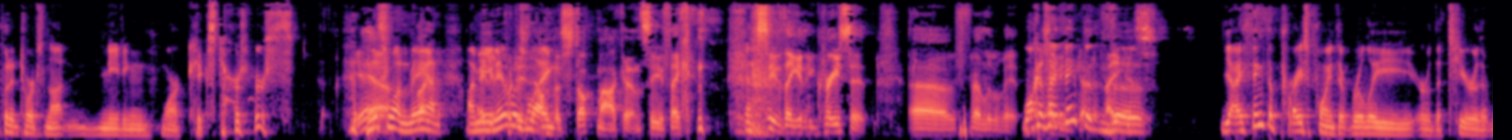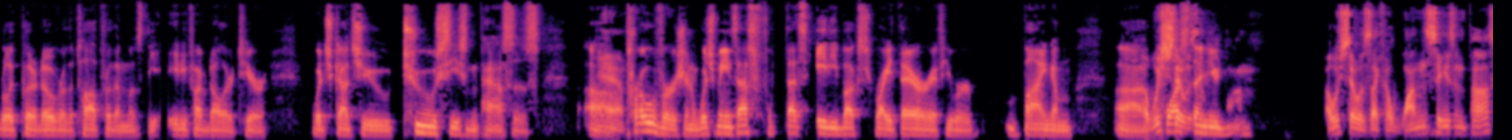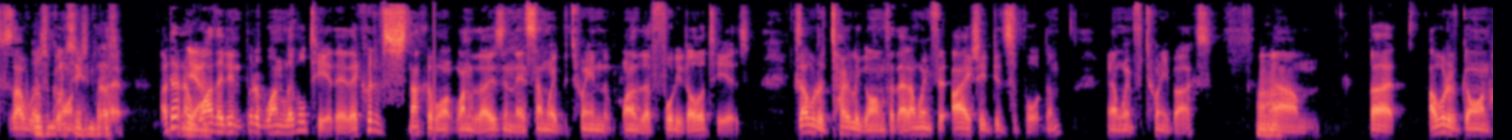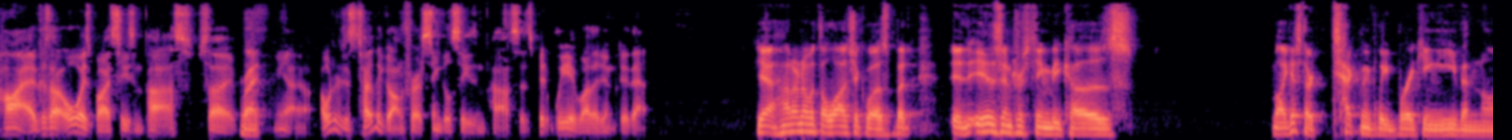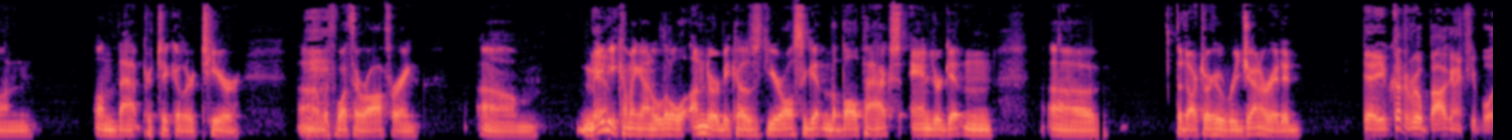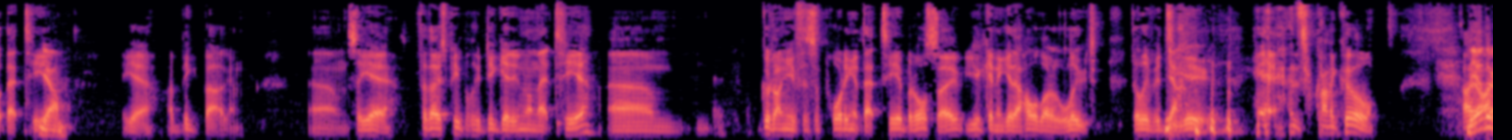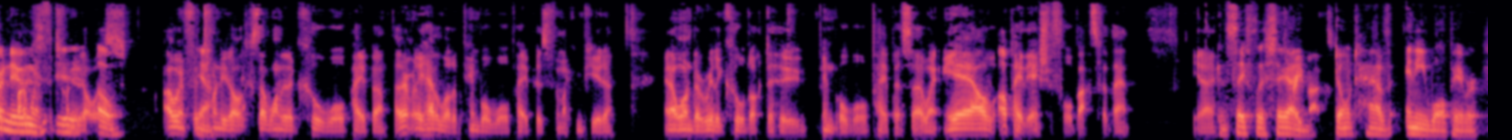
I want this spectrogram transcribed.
put it towards not needing more Kickstarters. Yeah, this one, man, like, I mean, it was on like, the stock market and see if they can see if they can increase it uh, for a little bit. Well, because I think that the- yeah, I think the price point that really, or the tier that really put it over the top for them was the $85 tier, which got you two season passes, uh, Yeah. pro version, which means that's, that's 80 bucks right there if you were buying them. Uh, I wish plus there was then you, one. I wish there was like a one season pass because I would have one gone into pass. that. I don't know Yeah. why they didn't put a one level tier there. They could have snuck a, one of those in there somewhere between the, one of the forty dollar tiers because I would have totally gone for that. I went for. I actually did support them, and I went for twenty bucks. uh-huh, Um, but I would have gone higher because I always buy a season pass. So right. you know, I would have just totally gone for a single season pass. It's a bit weird why they didn't do that. Yeah, I don't know what the logic was, but it is interesting because, well, I guess they're technically breaking even on on that particular tier uh, Mm. with what they're offering. Um, maybe coming on a little under because you're also getting the ball packs and you're getting uh, the Doctor Who regenerated. Yeah, you've got a real bargain if you bought that tier. Yeah, yeah, a big bargain. Um, so yeah, for those people who did get in on that tier, um, good on you for supporting at that tier. But also, you're going to get a whole lot of loot delivered to Yeah. you. yeah, it's kind of cool. The other I went news for twenty dollars. I went for Yeah. twenty dollars because I wanted a cool wallpaper. I don't really have a lot of pinball wallpapers for my computer, and I wanted a really cool Doctor Who pinball wallpaper. So I went, yeah, I'll, I'll pay the extra four bucks for that. You know, I can safely say I bucks. don't have any wallpaper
